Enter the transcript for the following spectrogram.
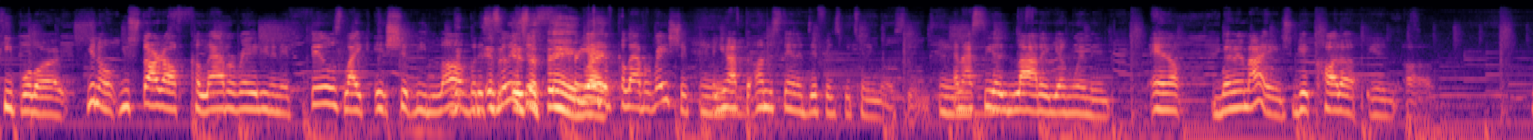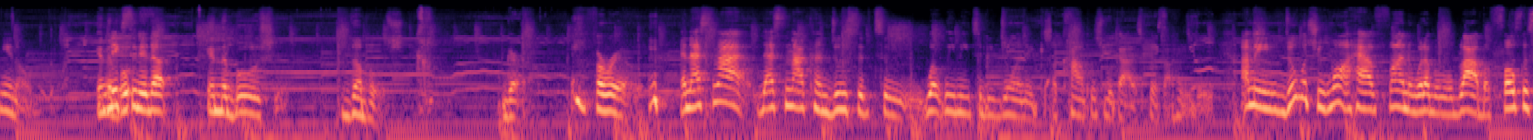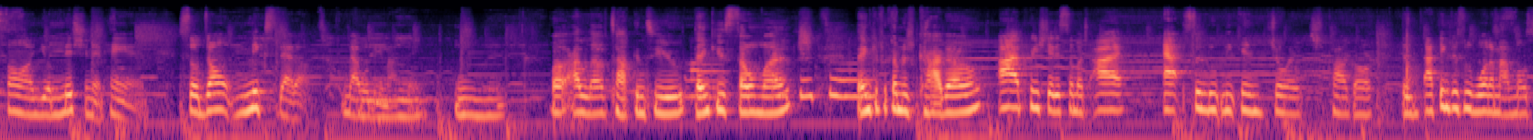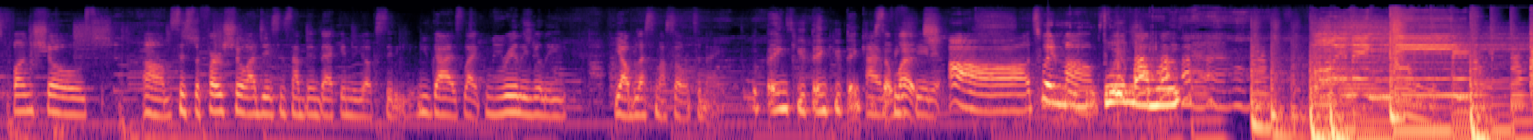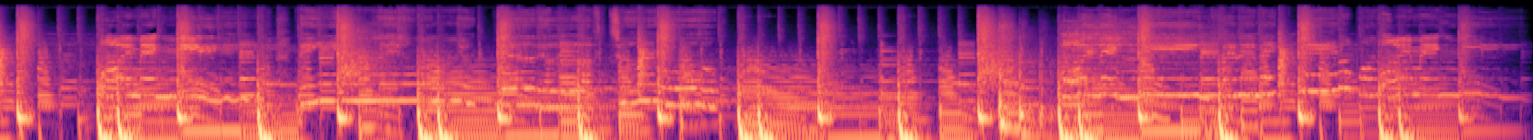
people or you know you start off collaborating and it feels like it should be love but it's, It's- really it's a just thing, creative right. Mm-hmm. collaboration and you have to understand the difference between those things and i see a lot of young women and uh, women my age get caught up in uh, you know In mixing bu- it up in the bullshit. the bullshit girl for real and that's not that's not conducive to what we need to be doing to accomplish what god has put us out here to do i mean do what you want have fun and whatever blah blah but focus on your mission at hand so don't mix that up that would be my mm-hmm. thing mm-hmm. Well, I love talking to you. Thank you so much. you too. Thank you for coming to Chicago. I appreciate it so much. I absolutely enjoyed Chicago. I think this was one of my most fun shows um, since the first show I did since I've been back in New York City. You guys like really, really, y'all blessed my soul tonight. Well, thank you, thank you, thank you I so much. appreciate it. Aw, twin moms. Twin mamas.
